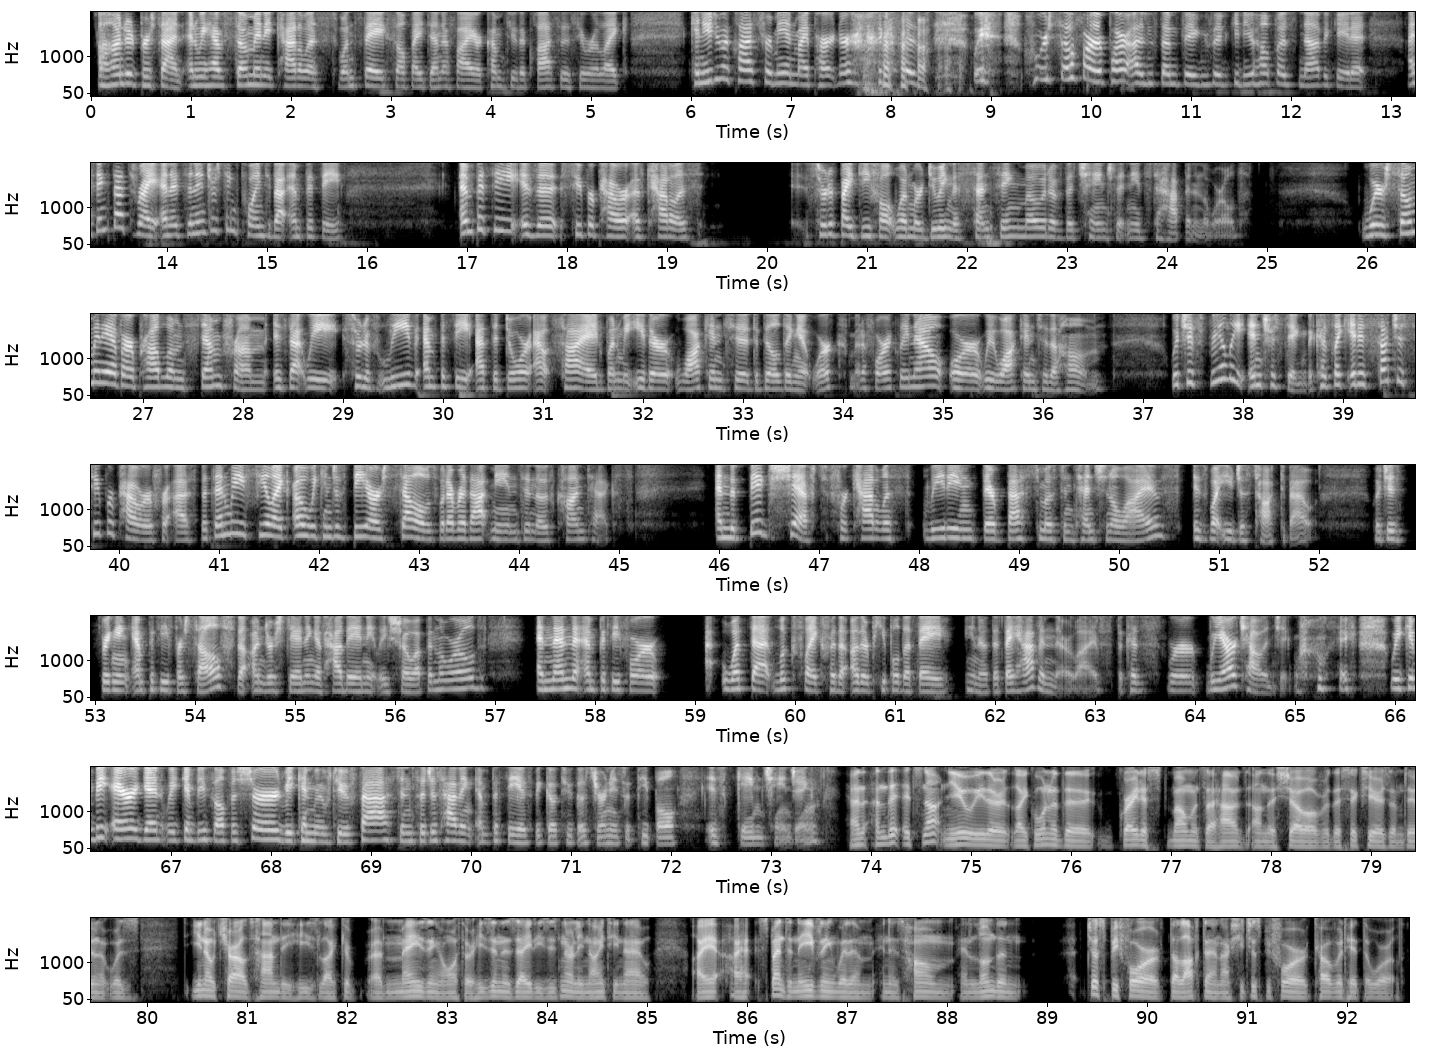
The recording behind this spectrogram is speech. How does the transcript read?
A hundred percent. And we have so many catalysts once they self identify or come through the classes who are like, can you do a class for me and my partner? because we, we're so far apart on some things. And can you help us navigate it? I think that's right. And it's an interesting point about empathy. Empathy is a superpower of Catalyst, sort of by default, when we're doing the sensing mode of the change that needs to happen in the world where so many of our problems stem from is that we sort of leave empathy at the door outside when we either walk into the building at work, metaphorically now, or we walk into the home. Which is really interesting because, like, it is such a superpower for us, but then we feel like, oh, we can just be ourselves, whatever that means in those contexts. And the big shift for catalysts leading their best, most intentional lives is what you just talked about, which is bringing empathy for self, the understanding of how they innately show up in the world, and then the empathy for uh, what that looks like for the other people that they you know that they have in their lives because we're we are challenging. Like we can be arrogant we can be self-assured we can move too fast and so just having empathy as we go through those journeys with people is game changing and and th- it's not new either. Like one of the greatest moments i had on this show over the 6 years i'm doing it was you know Charles Handy. He's like an amazing author. He's in his 80s. He's nearly 90 now. I, I spent an evening with him in his home in London just before the lockdown, actually, just before COVID hit the world.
